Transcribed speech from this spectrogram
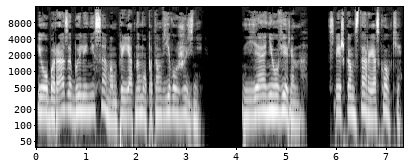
и оба раза были не самым приятным опытом в его жизни. «Я не уверен. Слишком старые осколки»,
